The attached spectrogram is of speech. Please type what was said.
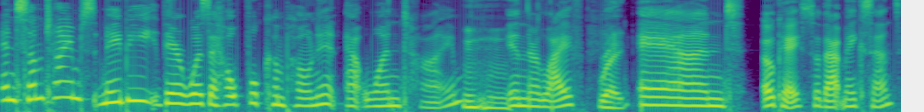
And sometimes maybe there was a helpful component at one time Mhm. in their life. Right. And okay, so that makes sense.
